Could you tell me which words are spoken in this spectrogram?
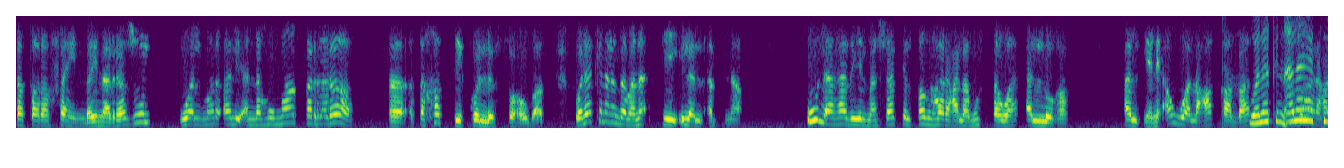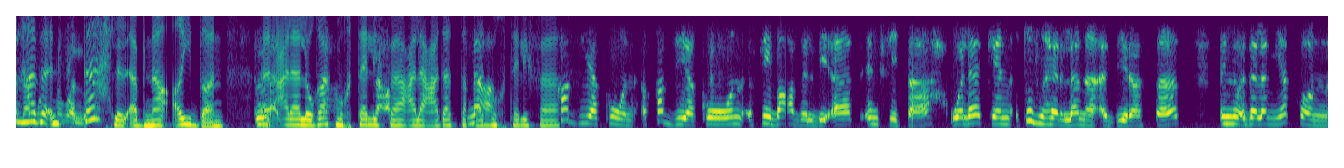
كطرفين بين الرجل والمرأة لأنهما قررا آه، تخطي كل الصعوبات ولكن عندما نأتي إلى الأبناء أولى هذه المشاكل تظهر على مستوى اللغة يعني أول عقبة ولكن ألا يكون هذا انفتاح للأبناء أيضا آه، نعم. على لغات نعم. مختلفة نعم. على عادات تقاليد نعم. مختلفة قد يكون قد يكون في بعض البيئات انفتاح ولكن تظهر لنا الدراسات إنه إذا لم يكن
